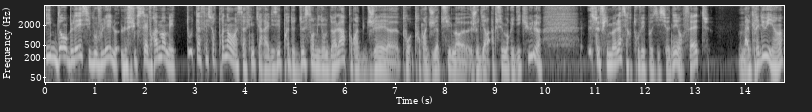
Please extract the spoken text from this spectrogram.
d'emblée, si vous voulez, le, succès vraiment, mais tout à fait surprenant. Hein. C'est un film qui a réalisé près de 200 millions de dollars pour un budget, euh, pour, pour un budget absolument, euh, je veux dire, absolument ridicule. Ce film-là s'est retrouvé positionné, en fait, malgré lui, hein,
